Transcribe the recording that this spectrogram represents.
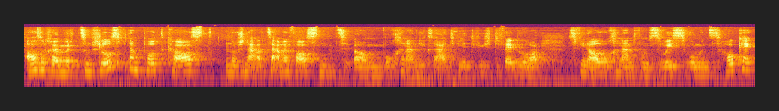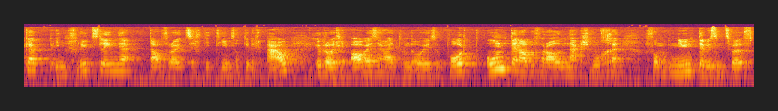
Also kommen wir zum Schluss von diesem Podcast noch schnell zusammenfassend am Wochenende gesagt, 4. 5. Februar, das Finalwochenende vom Swiss Women's Hockey Cup in Kreuzlingen. Da freut sich die Teams natürlich auch über eure Anwesenheit und euren Support und dann aber vor allem nächste Woche vom 9. bis zum 12.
